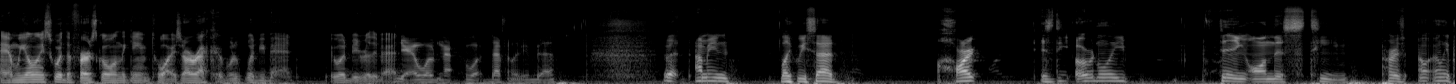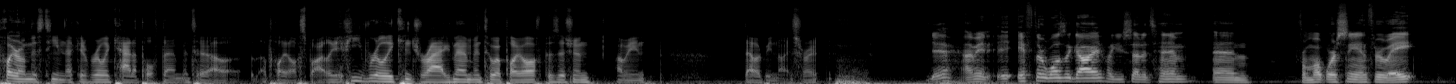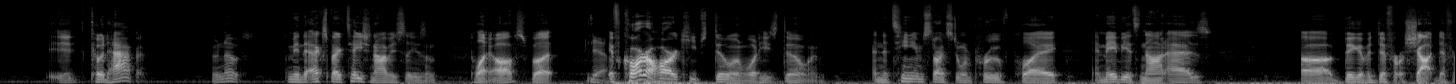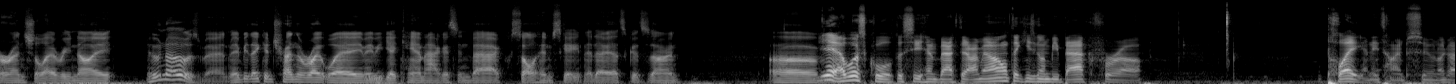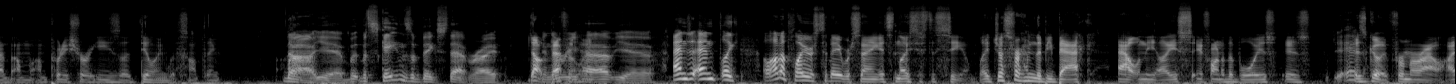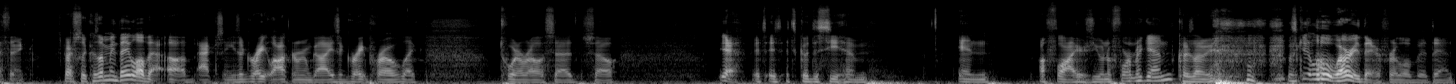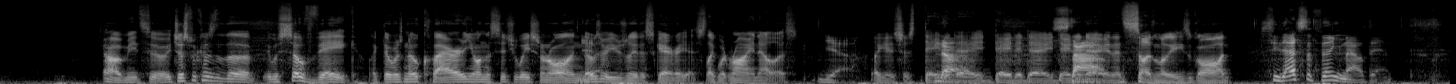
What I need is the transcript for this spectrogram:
and we only scored the first goal in the game twice, our record would, would be bad. It would be really bad. yeah, it would, ne- would definitely be bad. But I mean, like we said, Hart is the only thing on this team, pers- only player on this team that could really catapult them into a, a playoff spot. Like if he really can drag them into a playoff position, I mean, that would be nice, right? Yeah, I mean, if there was a guy like you said, it's him. And from what we're seeing through eight, it could happen. Who knows? I mean, the expectation obviously isn't playoffs, but Yeah. if Carter Hart keeps doing what he's doing, and the team starts to improve play, and maybe it's not as uh, big of a differ- shot differential every night. Who knows, man? Maybe they could trend the right way. Maybe get Cam Atkinson back. Saw him skating today. That's a good sign. Um, Yeah, it was cool to see him back there. I mean, I don't think he's going to be back for uh, play anytime soon. Like, I'm, I'm, I'm pretty sure he's uh, dealing with something. Nah, yeah, but but skating's a big step, right? Oh, In definitely. The rehab, yeah. And and like a lot of players today were saying it's nice just to see him. Like just for him to be back out on the ice in front of the boys is Yeah. is good for morale. I think, especially because I mean they love that uh. He's a great locker room guy. He's a great pro, like Tortorella said. So yeah, it's it's, it's good to see him in a Flyers uniform again. Because I mean, I was getting a little worried there for a little bit, Dan. Oh, me too. Just because of the, it was so vague. Like there was no clarity on the situation at all, and those are usually the scariest. Like with Ryan Ellis, Yeah. like it's just day to day, day to day, day to day, and then suddenly he's gone. See, that's the thing now, Dan.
